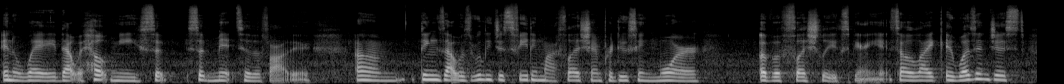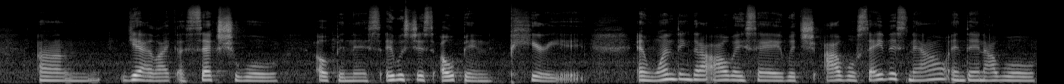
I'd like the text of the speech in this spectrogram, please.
in a way that would help me su- submit to the father. Um, things that was really just feeding my flesh and producing more of a fleshly experience. So like it wasn't just um, yeah like a sexual openness. It was just open period. And one thing that i always say which i will say this now and then i will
